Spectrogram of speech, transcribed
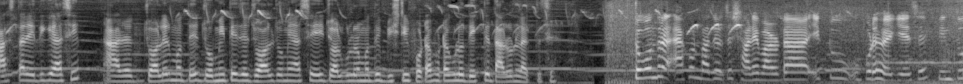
রাস্তার এদিকে আছি, আর জলের মধ্যে জমিতে যে জল জমে আছে, এই জলগুলোর মধ্যে বৃষ্টির ফোটা ফোটাগুলো দেখতে দারুণ লাগতেছে। তো বন্ধুরা, এখন বাজে হচ্ছে সাড়ে বারোটা, একটু উপরে হয়ে গিয়েছে, কিন্তু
